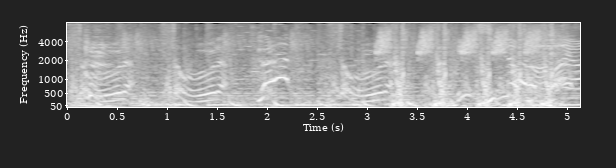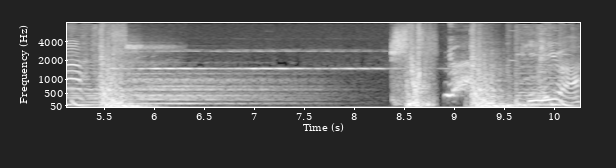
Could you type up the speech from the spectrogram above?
そらそらそら一の玉やいいわ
